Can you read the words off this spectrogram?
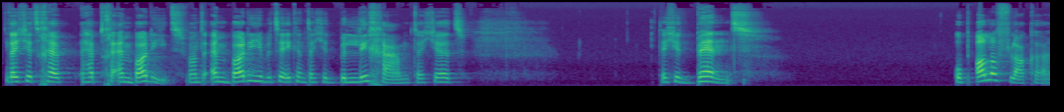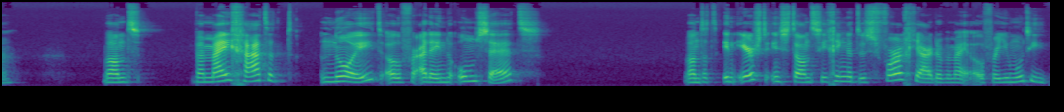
dat je het hebt geëmbodied. Want embodyen betekent dat je het belichaamt, dat je het, dat je het bent. Op alle vlakken. Want bij mij gaat het nooit over alleen de omzet. Want dat in eerste instantie ging het dus vorig jaar er bij mij over. Je moet die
